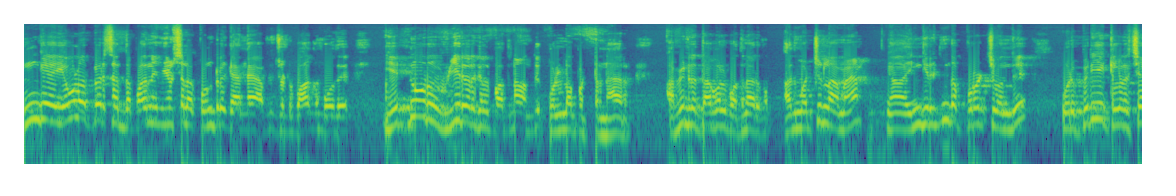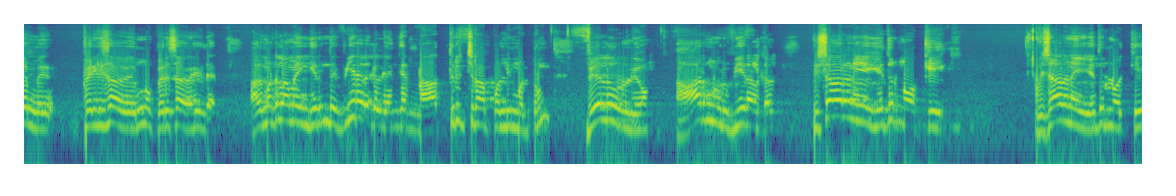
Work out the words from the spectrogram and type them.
இங்க எவ்வளவு பேர் சார் இந்த பதினஞ்சு நிமிஷத்துல கொண்டிருக்காங்க அப்படின்னு சொல்லிட்டு பார்க்கும்போது எட்நூறு வீரர்கள் பார்த்தோன்னா வந்து கொல்லப்பட்டனர் அப்படின்ற தகவல் பார்த்தோன்னா இருக்கும். அது மட்டும் இல்லாம இங்க இருக்கின்ற புரட்சி வந்து ஒரு பெரிய கிளர்ச்சியா பெருசா இன்னும் பெருசா வெளியில. அது மட்டும் இல்லாம இங்க இருந்த வீரர்கள் எங்கன்னா திருச்சிராப்பள்ளி மற்றும் வேலூர்லயும் ஆறுநூறு வீரர்கள் விசாரணையை எதிர்நோக்கி விசாரணையை எதிர்நோக்கி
